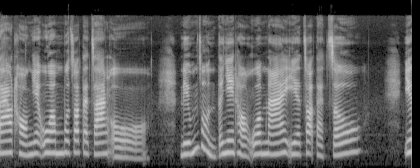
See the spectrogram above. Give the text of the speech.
ตาวทองเยอ้วมบัวเจาะแต่จ้างโอลิมจุนตะเยทองอ้วมนายเอียเจาะแต่โจเอีย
